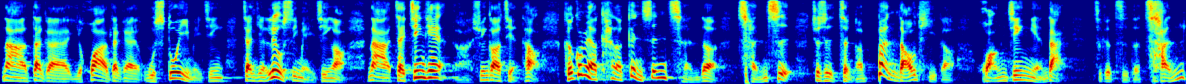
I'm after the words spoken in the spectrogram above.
那大概也花了大概五十多亿美金，将近六十亿美金啊。那在今天啊宣告减套，可我们要看到更深层的层次，就是整个半导体的黄金年代这个指的成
